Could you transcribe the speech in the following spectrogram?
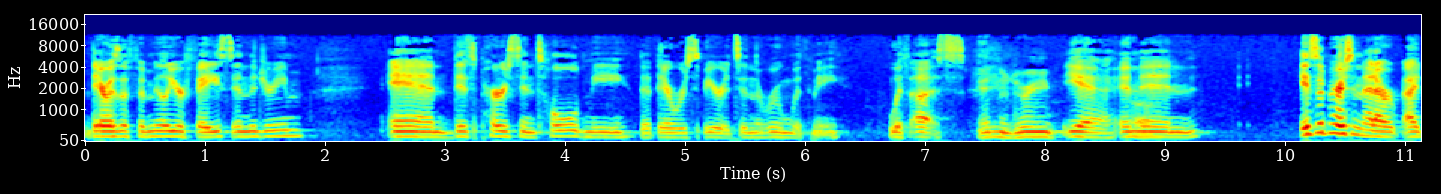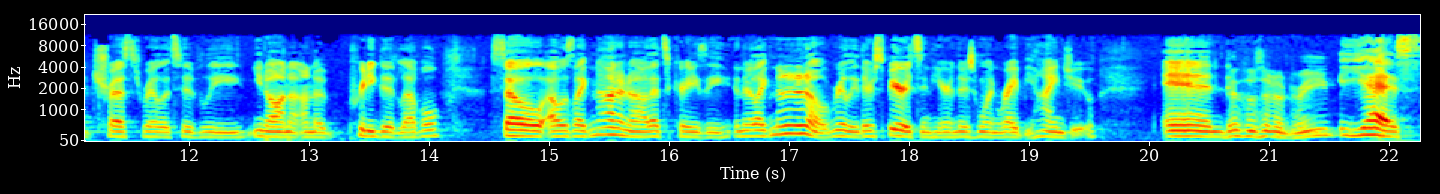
there was a familiar face in the dream and this person told me that there were spirits in the room with me, with us. In the dream? Yeah, and Oh. then it's a person that I, I trust relatively, you know, on a, on a pretty good level. So I was like, no, no, no, that's crazy. And they're like, no, no, no, no, really, there's spirits in here, and there's one right behind you. And this was in a dream. Yes.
